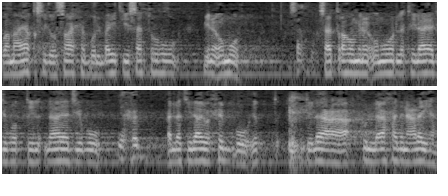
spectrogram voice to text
وما يقصد صاحب البيت ستره من الأمور. ستره. من الأمور التي لا يجب لا يجب يحب. التي لا يحب اطلاع كل أحد عليها.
